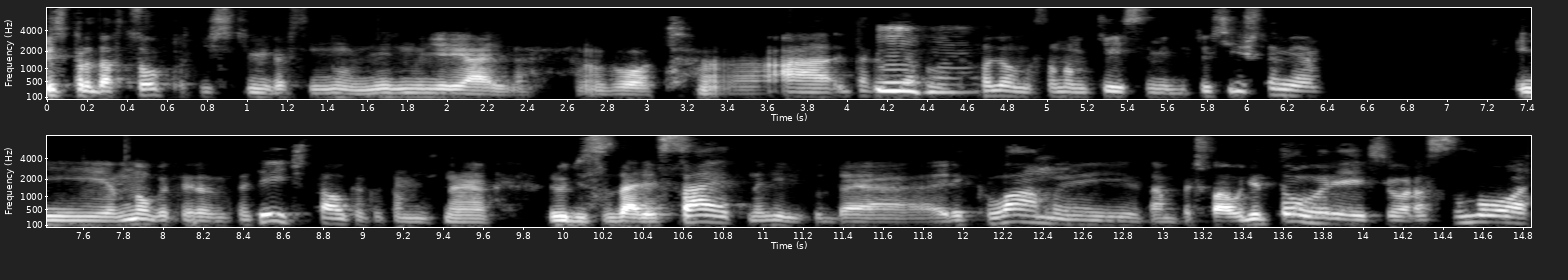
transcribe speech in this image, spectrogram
без продавцов практически, мне кажется, ну, не, ну нереально. Вот. А так как mm-hmm. я был в основном кейсами B2C-шными, и много ты разных статей читал, как там, не знаю, люди создали сайт, налили туда рекламы, и там пришла аудитория, и все росло.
